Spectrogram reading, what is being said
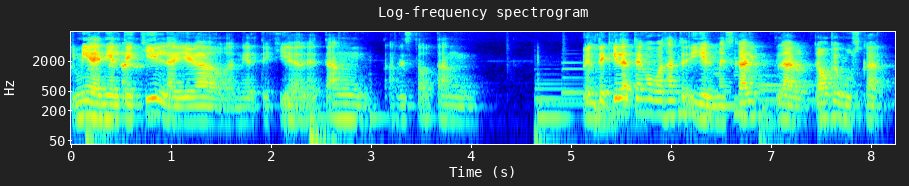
Y mira, ni el tequila ha llegado, ni el tequila tan, ha estado tan... El tequila tengo bastante y el mezcal, claro, tengo que buscar.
